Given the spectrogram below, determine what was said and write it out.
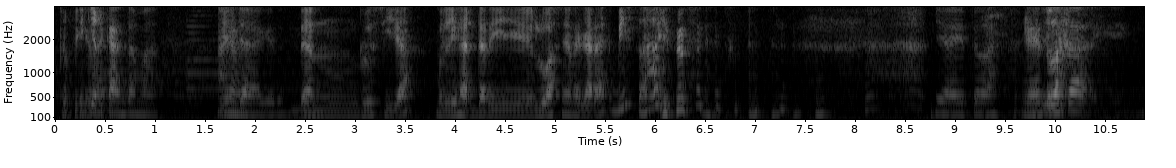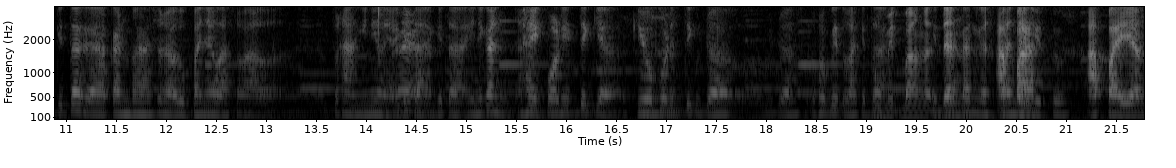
Kepikiran. terpikirkan sama Iya. anda gitu. Dan Rusia melihat dari luasnya negara bisa gitu. ya itulah. Ya Jadi itulah. kita kita gak akan bahas terlalu banyak lah soal perang ini lah ya. Iya. Kita kita ini kan high politik ya, geopolitik udah udah rumit lah kita. Rumit banget Kita dan kan gak apa gitu. apa yang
